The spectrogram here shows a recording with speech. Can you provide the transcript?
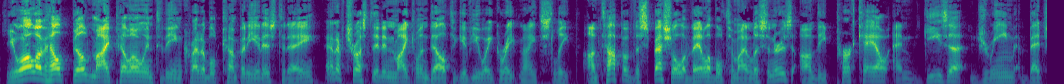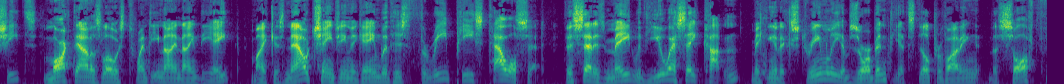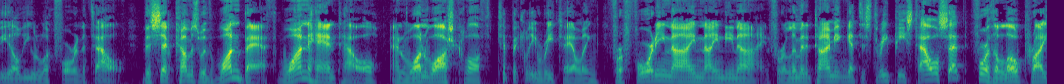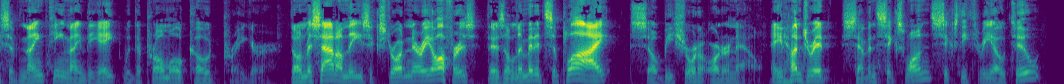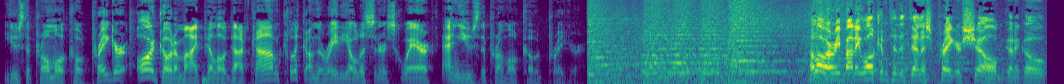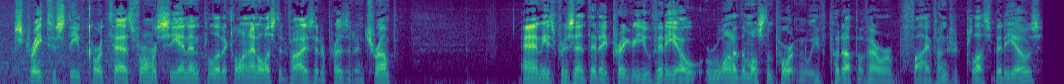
You all have helped build my pillow into the incredible company it is today, and have trusted in Mike Lindell to give you a great night's sleep. On top of the special available to my listeners on the Percale and Giza Dream bed sheets, marked down as low as twenty nine ninety eight, Mike is now changing the game with his three-piece towel set. This set is made with USA cotton, making it extremely absorbent, yet still providing the soft feel you look for in a towel. This set comes with one bath, one hand towel, and one washcloth, typically retailing for $49.99. For a limited time, you can get this three-piece towel set for the low price of $19.98 with the promo code Prager. Don't miss out on these extraordinary offers. There's a limited supply, so be sure to order now. 800 761 6302. Use the promo code Prager or go to mypillow.com, click on the radio listener square, and use the promo code Prager. Hello, everybody. Welcome to the Dennis Prager Show. I'm going to go straight to Steve Cortes, former CNN political analyst, advisor to President Trump and he's presented a PragerU video, one of the most important we've put up of our 500 plus videos.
